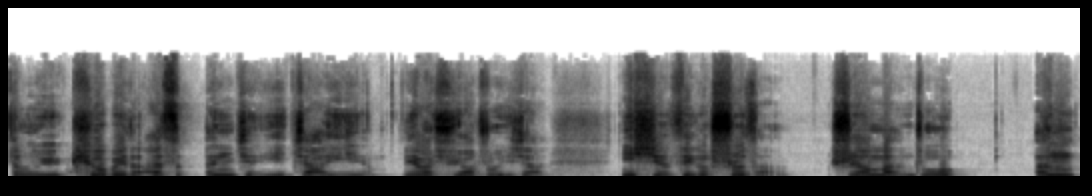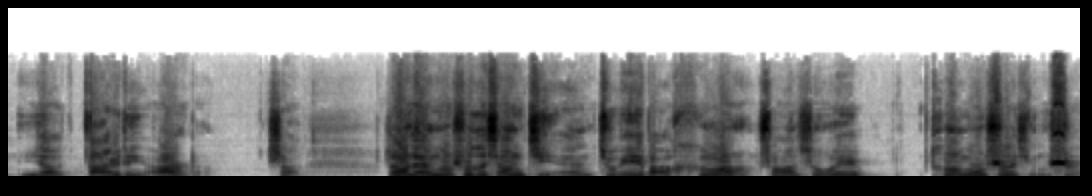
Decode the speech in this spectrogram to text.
等于 q 倍的 s n 减一加一。另外需要注意一下，你写这个式子是要满足 n 要大于等于二的，是吧？然后两个式子相减，就可以把和转化成为通项公式的形式。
